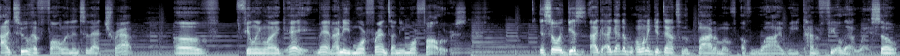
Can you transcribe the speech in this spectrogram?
I too have fallen into that trap of feeling like, hey, man, I need more friends, I need more followers. And so it gets, I, I gotta, I want to get down to the bottom of, of why we kind of feel that way. So,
